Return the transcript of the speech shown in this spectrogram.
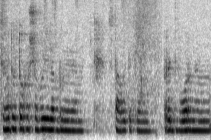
Це до того, що ви якби стали таким придворним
